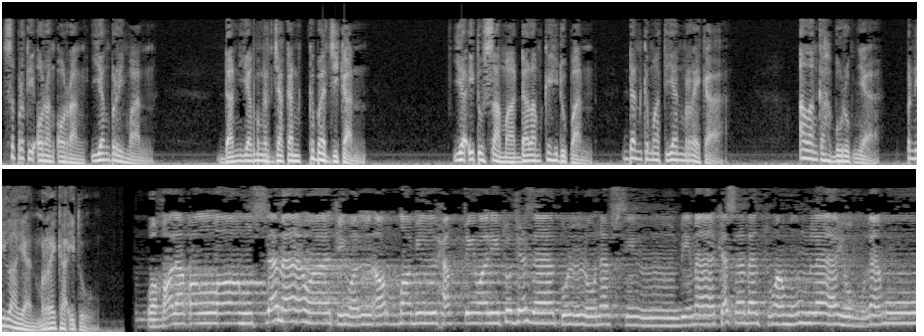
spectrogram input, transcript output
seperti orang-orang yang beriman dan yang mengerjakan kebajikan, yaitu sama dalam kehidupan dan kematian mereka. Alangkah buruknya penilaian mereka itu. وخلق الله السماوات والأرض بالحق ولتجزى كل نفس بما كسبت وهم لا يظلمون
